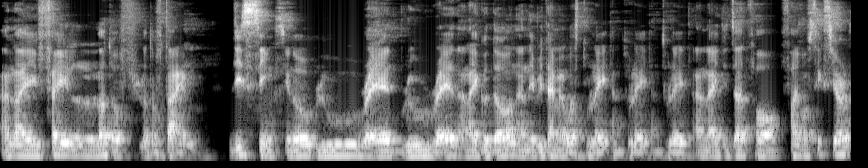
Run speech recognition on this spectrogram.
and I fail a lot of lot of time. These things, you know, blue, red, blue, red, and I go down, and every time I was too late and too late and too late, and I did that for five or six years.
